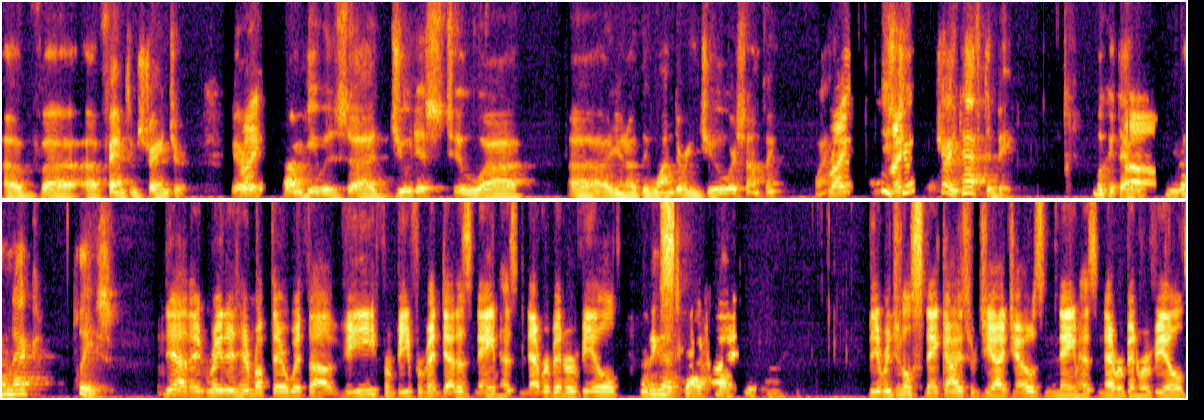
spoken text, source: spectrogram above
of, uh, of Phantom Stranger. Right. From he was uh, Judas to uh, uh, you know the Wandering Jew or something. Why- Right, He's right. Jewish. Sure, he'd have to be. Look at that Uh, neck, please. Yeah, they rated him up there with uh, V from V for Vendetta's name has never been revealed. I think that's Guy Fawkes. The original Snake Eyes from G.I. Joe's name has never been revealed.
